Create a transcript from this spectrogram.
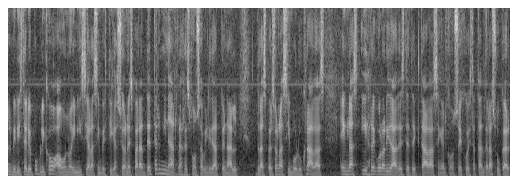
El Ministerio Público aún no inicia las investigaciones para determinar la responsabilidad penal de las personas involucradas en las irregularidades detectadas en el Consejo Estatal del Azúcar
